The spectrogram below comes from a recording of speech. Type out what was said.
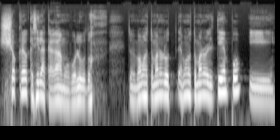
yo creo que sí la cagamos, boludo. Entonces vamos a tomarnos, vamos a tomarnos el tiempo y,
